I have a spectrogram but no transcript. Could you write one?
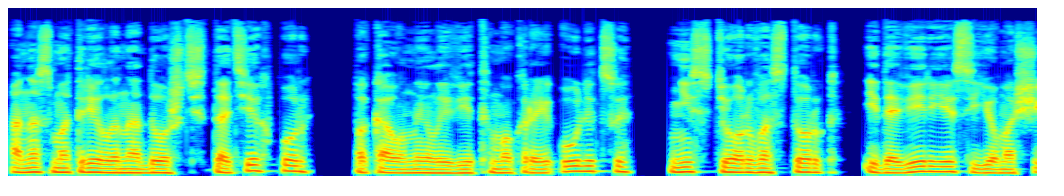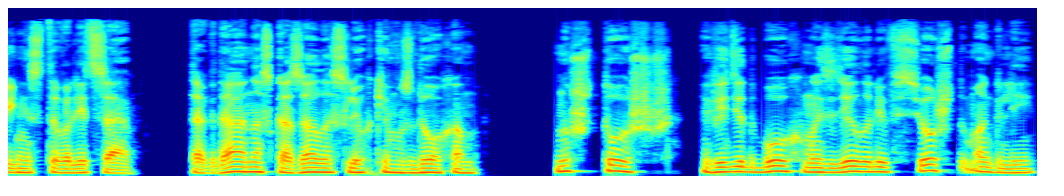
Она смотрела на дождь до тех пор, пока унылый вид мокрой улицы не стер восторг и доверие с ее морщинистого лица. Тогда она сказала с легким вздохом, «Ну что ж, видит Бог, мы сделали все, что могли».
